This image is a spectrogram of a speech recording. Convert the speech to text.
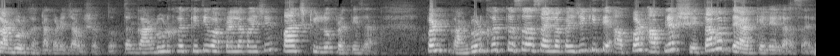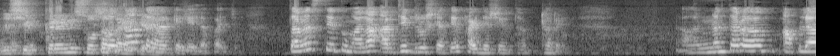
गांडूळ खताकडे जाऊ शकतो. तर गांडूळ खत किती वापरायला पाहिजे? पाच किलो प्रति झाड. पण गांडूळ खत कसं असायला पाहिजे की ते आपण आपल्या शेतावर तयार केलेलं असायला म्हणजे. शेतकऱ्यांनी स्वतः तयार तयार केलं केलेलं पाहिजे. तरच ते तुम्हाला आर्थिकदृष्ट्या ते फायदेशीर ठरेल. नंतर आपला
